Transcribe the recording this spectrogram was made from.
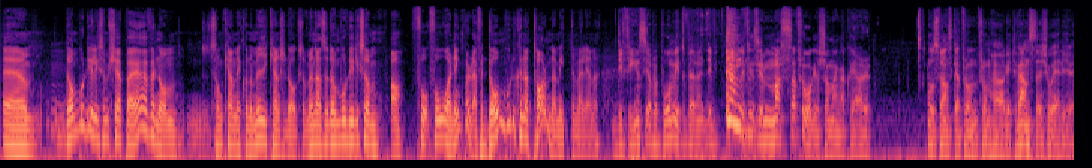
Eh, De borde ju liksom köpa över någon som kan ekonomi kanske då också men alltså de borde liksom ja, få, få ordning på det där för de borde kunna ta de där mittenväljarna. Det finns ju, apropå mittenfällan, det, det finns ju en massa frågor som engagerar oss svenskar från, från höger till vänster, så är det ju.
